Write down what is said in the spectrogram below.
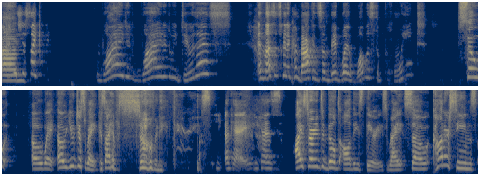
Um, it's just like, why did why did we do this? Unless it's gonna come back in some big way. What was the point? So, oh wait, oh you just wait because I have so many theories. Okay, because I started to build all these theories, right? So Connor seems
